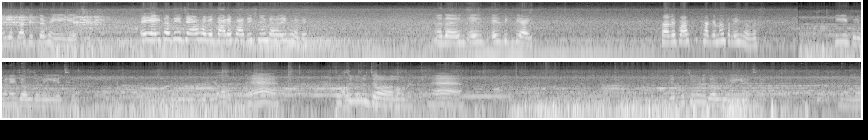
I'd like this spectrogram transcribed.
এই যে, প্রাচীরটা ভেঙে গিয়েছে। এই, এইটা দিয়ে যাওয়া হবে। তারে পা দিস না, তাহলেই হবে। এই দিক দিয়ে আয়। তারে পা থাকে না তাহলেই হবে। কি পরিমাণে জল জমে গিয়েছে? হ্যাঁ প্রচুর জল। হ্যাঁ। প্রচুর জল জমে গিয়েছে। বাবা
